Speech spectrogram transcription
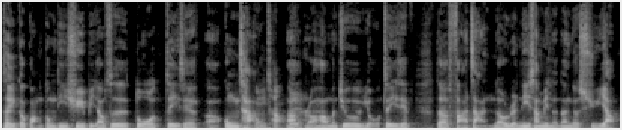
这一个广东地区比较是多这些啊工厂工厂啊，然后他们就有这一些的发展，然后人力上面的那个需要。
